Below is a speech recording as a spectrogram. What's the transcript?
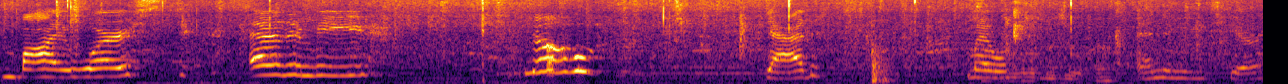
Help! worst enemy. No. Dad. My worst enemies here.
